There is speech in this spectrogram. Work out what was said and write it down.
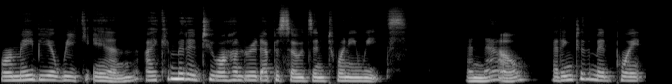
or maybe a week in, I committed to 100 episodes in 20 weeks. And now, heading to the midpoint,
